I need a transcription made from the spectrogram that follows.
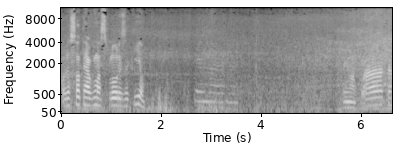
Olha só, tem algumas flores aqui, ó. Tem uma... Tem uma placa.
